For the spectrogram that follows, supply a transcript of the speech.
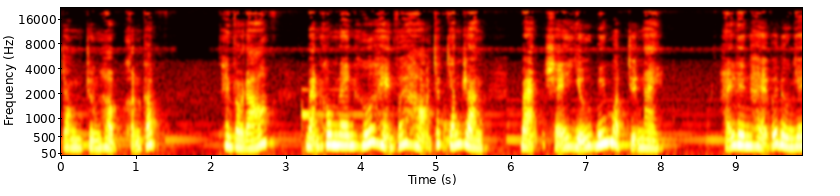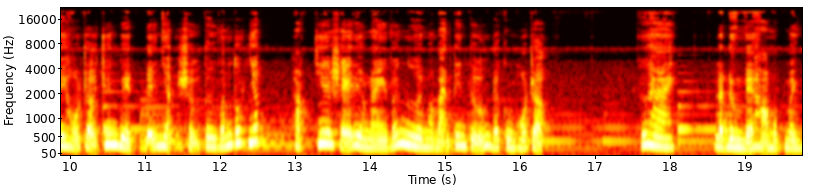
trong trường hợp khẩn cấp. Thêm vào đó, bạn không nên hứa hẹn với họ chắc chắn rằng bạn sẽ giữ bí mật chuyện này hãy liên hệ với đường dây hỗ trợ chuyên biệt để nhận sự tư vấn tốt nhất hoặc chia sẻ điều này với người mà bạn tin tưởng để cùng hỗ trợ. Thứ hai là đừng để họ một mình.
